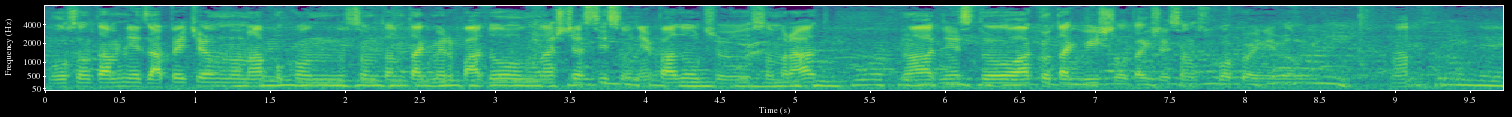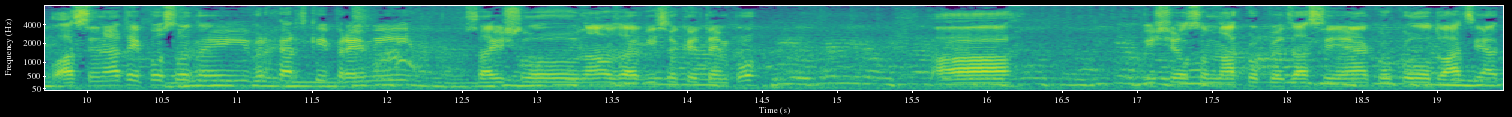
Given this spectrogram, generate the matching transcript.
Bol som tam hneď za Peťom, no napokon som tam takmer padol, našťastie som nepadol, čo som rád. No a dnes to ako tak vyšlo, takže som spokojný veľmi. Vlastne na tej poslednej vrchárskej prémii sa išlo naozaj vysoké tempo a vyšiel som na kopec asi nejako okolo 20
